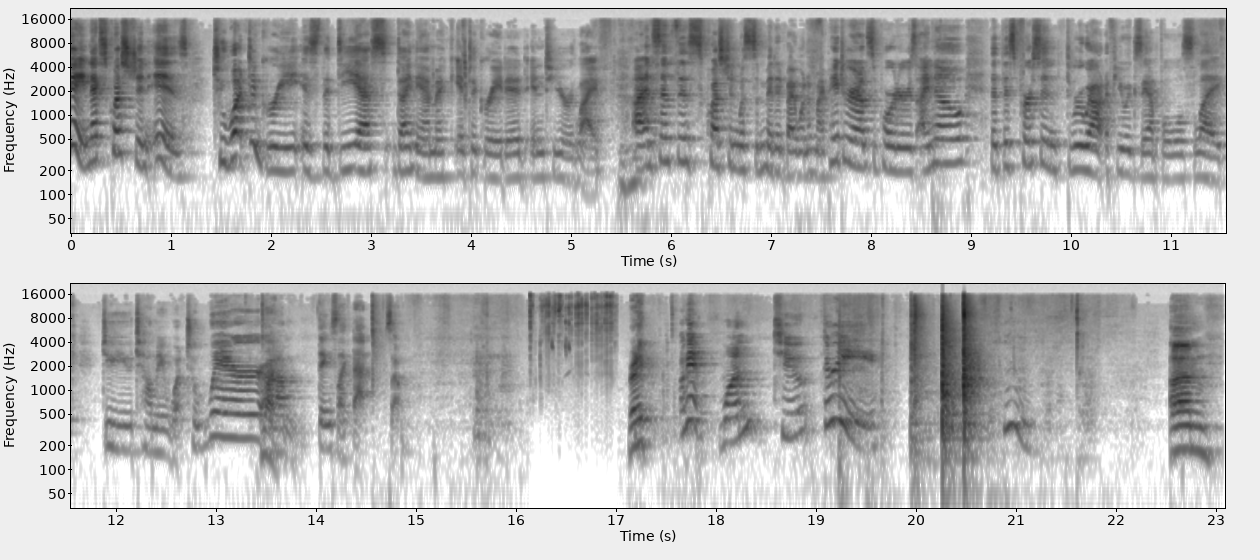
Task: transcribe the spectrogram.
Okay, next question is To what degree is the DS dynamic integrated into your life? Mm-hmm. Uh, and since this question was submitted by one of my Patreon supporters, I know that this person threw out a few examples like, Do you tell me what to wear? Right. Um, things like that. So. Ready? Okay, one, two, three. Hmm. Um,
